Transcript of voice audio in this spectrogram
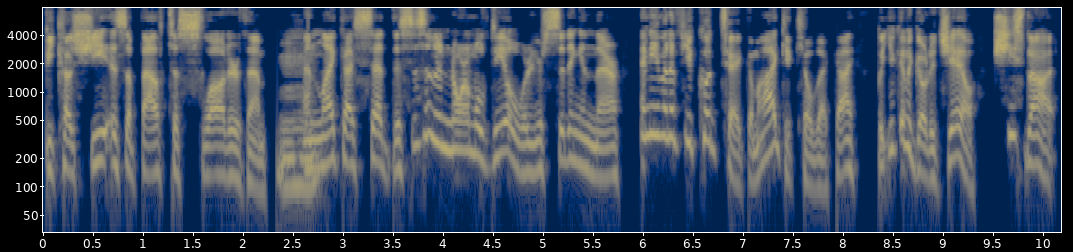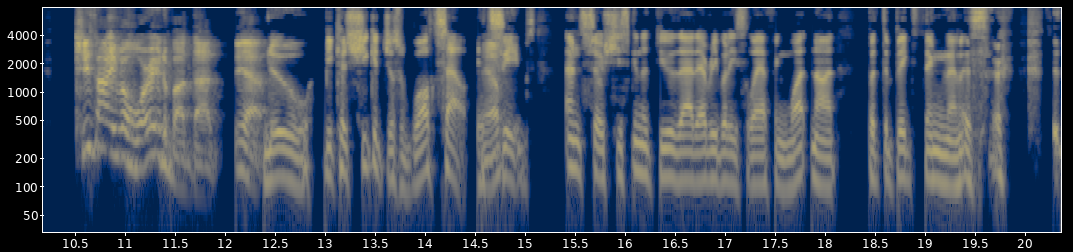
because she is about to slaughter them. Mhm. And like I said, this isn't a normal deal where you're sitting in there, and even if you could take him, I could kill that guy, but you're going to go to jail. She's not. She's not even worried about that. Yeah. No, because she could just waltz out, it Yep. seems. And so she's going to do that. Everybody's laughing, whatnot. But the big thing then is the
